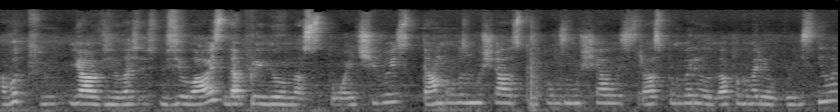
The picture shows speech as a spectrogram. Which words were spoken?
А вот я взялась, взялась, да, проявила настойчивость, там повозмущалась, тут повозмущалась, раз поговорила, два поговорила, выяснила,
